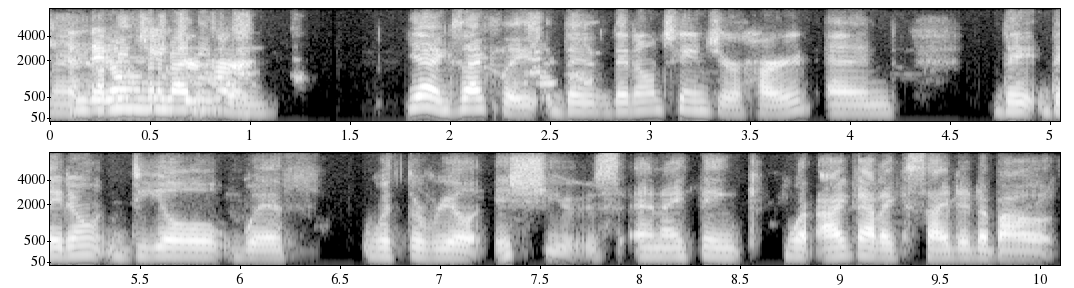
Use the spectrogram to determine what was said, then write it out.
Right. And they I don't mean, change your heart. yeah, exactly. They, they don't change your heart. And they they don't deal with with the real issues and i think what i got excited about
